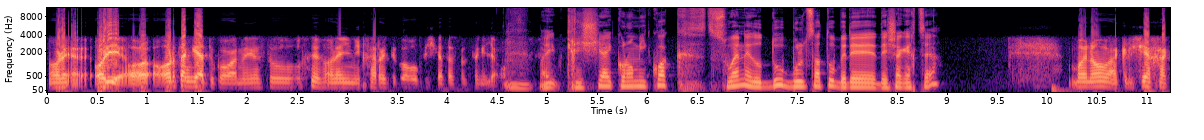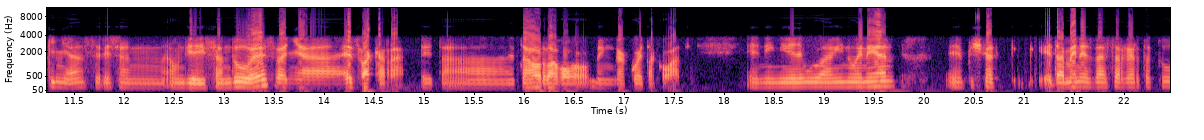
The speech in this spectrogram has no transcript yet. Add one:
hori, hortan gehatuko gana, ez du, horrein jarraituko gu pixkata zeltzen gila. Mm, bai, krisia ekonomikoak zuen edo du bultzatu bere desagertzea? Bueno, ba, krisia jakina, zer esan handia izan du, ez? Baina ez bakarra. Eta eta hor dago mengakoetako bat. E, nik nire egin nuenean, e, pixkat, eta hemen ez da ezer gertatu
